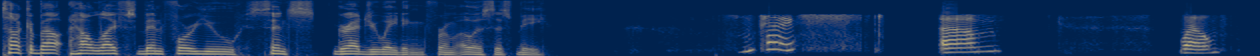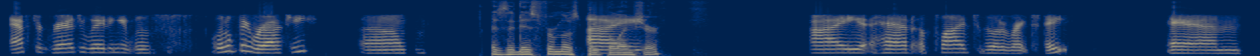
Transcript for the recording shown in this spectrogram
talk about how life's been for you since graduating from OSSB. Okay. Um. Well, after graduating, it was a little bit rocky. Um, As it is for most people, I'm sure. I had applied to go to Wright State, and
